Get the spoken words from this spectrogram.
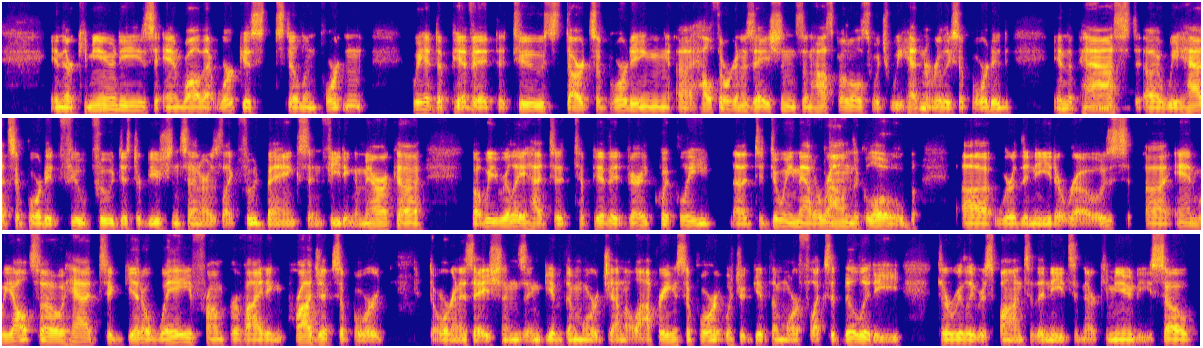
in their communities. And while that work is still important, we had to pivot to start supporting uh, health organizations and hospitals, which we hadn't really supported in the past. Uh, we had supported food, food distribution centers like food banks and Feeding America, but we really had to, to pivot very quickly uh, to doing that around the globe uh, where the need arose. Uh, and we also had to get away from providing project support to organizations and give them more general operating support, which would give them more flexibility to really respond to the needs in their communities. So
